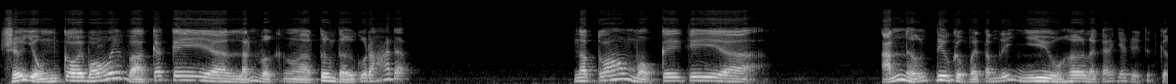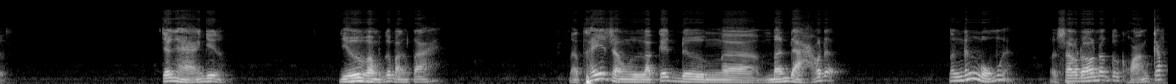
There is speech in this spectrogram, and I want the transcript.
Sử dụng coi bói và các cái ờ, lĩnh vực ờ, tương tự của đó đó, nó có một cái cái ờ, ảnh hưởng tiêu cực về tâm lý nhiều hơn là các giá trị tích cực. Chẳng hạn như dựa vào một cái bàn tay là thấy rằng là cái đường mệnh đạo đó nó ngắn ngủn và sau đó nó có khoảng cách.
